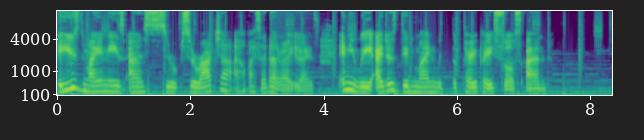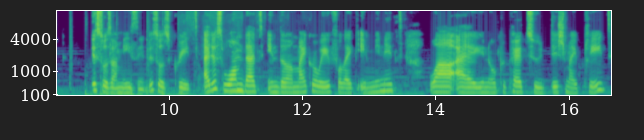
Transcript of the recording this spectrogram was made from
They used mayonnaise and sriracha. I hope i said that right guys. Anyway i just did mine with the peri peri sauce and this was amazing. This was great. I just warmed that in the microwave for like a minute while i you know prepare to dish my plate.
